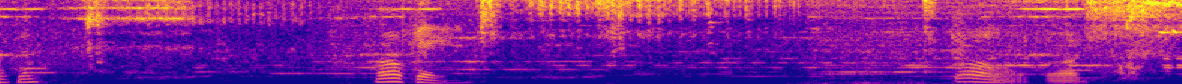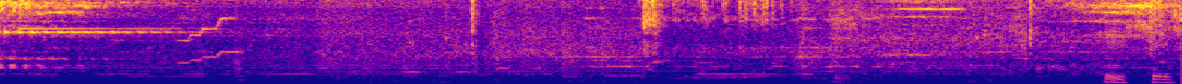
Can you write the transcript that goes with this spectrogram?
ওকে ওকে গড এই শেষ।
